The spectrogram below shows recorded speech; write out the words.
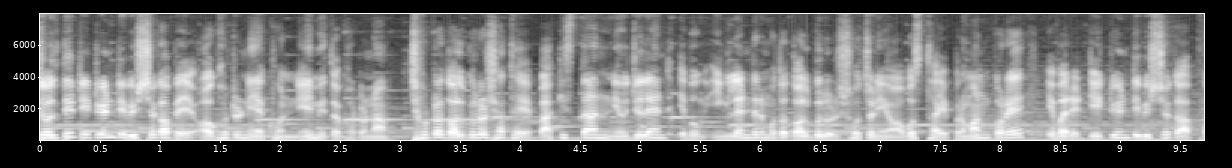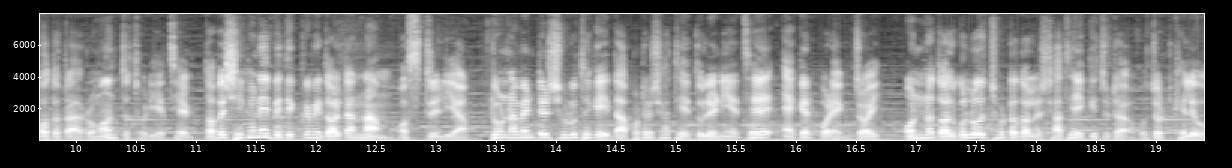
চলতি টি টোয়েন্টি বিশ্বকাপে অঘটনই এখন নিয়মিত ঘটনা। ছোট দলগুলোর সাথে পাকিস্তান, নিউজিল্যান্ড এবং ইংল্যান্ডের মতো দলগুলোর শোচনীয় অবস্থায় প্রমাণ করে এবারে টি টোয়েন্টি বিশ্বকাপ কতটা রোমাঞ্চ ছড়িয়েছে। তবে সেখানে ব্যতিক্রমী দলটার নাম অস্ট্রেলিয়া। টুর্নামেন্টের শুরু থেকেই দাপটের সাথে তুলে নিয়েছে একের পর এক জয়। অন্য দলগুলো ছোট দলের সাথে কিছুটা হোঁচট খেলেও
